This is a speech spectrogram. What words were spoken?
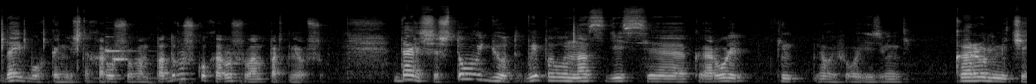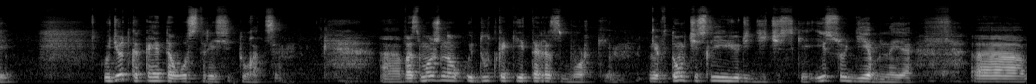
дай бог, конечно, хорошую вам подружку, хорошую вам партнершу. Дальше, что уйдет? Выпал у нас здесь э, король, ой, ой, извините, король мечей. Уйдет какая-то острая ситуация. А, возможно, уйдут какие-то разборки, в том числе и юридические, и судебные. А,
